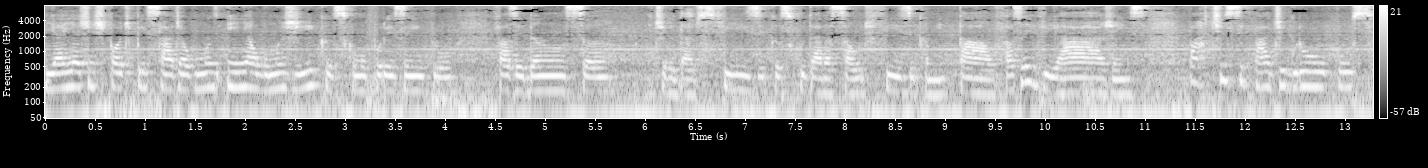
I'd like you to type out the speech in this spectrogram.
E aí a gente pode pensar algumas, em algumas dicas, como por exemplo, fazer dança, atividades físicas, cuidar da saúde física, mental, fazer viagens, participar de grupos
